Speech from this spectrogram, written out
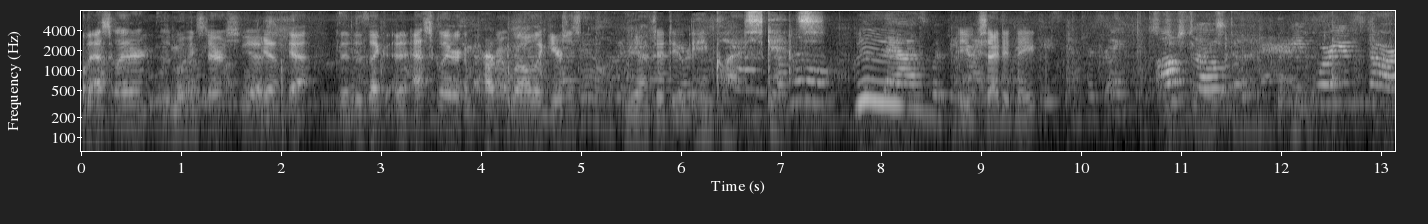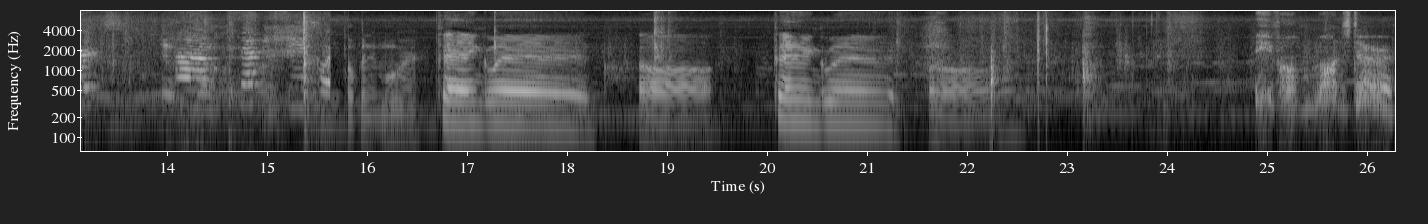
The escalator, the moving stairs. Yeah. Yeah. Yeah. There's like an escalator compartment where all the gears. and stuff. We have to do in-class skits. Are Are you excited, Nate? Also, before you start, um, set the scene for. Open it more. Penguin. Oh, penguin. Oh. Evil monster.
